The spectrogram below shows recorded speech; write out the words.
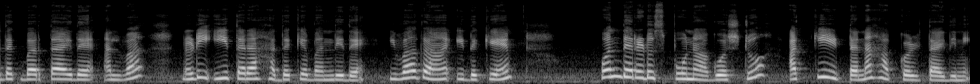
ಅದಕ್ಕೆ ಬರ್ತಾ ಇದೆ ಅಲ್ವಾ? ನೋಡಿ, ಈ ಥರ ಹದಕ್ಕೆ ಬಂದಿದೆ. ಇವಾಗ ಇದಕ್ಕೆ ಒಂದೆರಡು ಸ್ಪೂನ್ ಆಗುವಷ್ಟು ಅಕ್ಕಿ ಹಿಟ್ಟನ್ನು ಹಾಕ್ಕೊಳ್ತಾ ಇದ್ದೀನಿ.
